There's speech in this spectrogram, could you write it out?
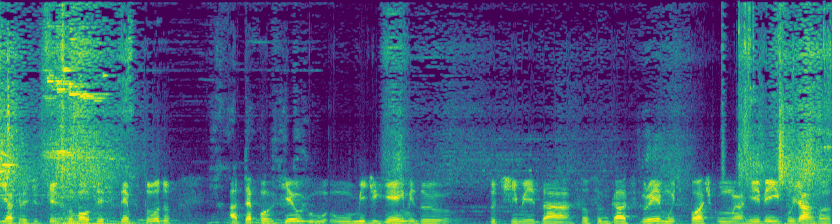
e acredito que eles não vão ter esse tempo todo, até porque o, o mid game do, do time da Samsung Galaxy Grey é muito forte com a Riven e com o Jarvan.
